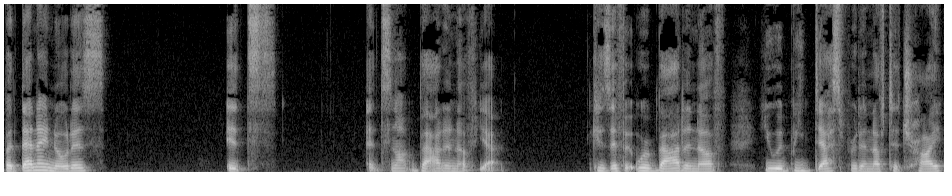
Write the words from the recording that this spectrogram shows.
But then I noticed it's it's not bad enough yet. Because if it were bad enough, you would be desperate enough to try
